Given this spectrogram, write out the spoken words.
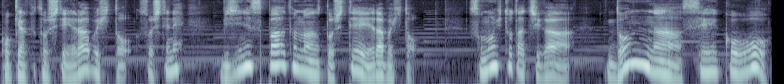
顧客として選ぶ人、そしてね、ビジネスパートナーとして選ぶ人、その人たちがどんな成功を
